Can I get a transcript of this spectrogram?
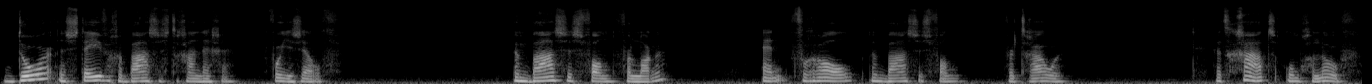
Door een stevige basis te gaan leggen voor jezelf. Een basis van verlangen en vooral een basis van vertrouwen. Het gaat om geloof.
